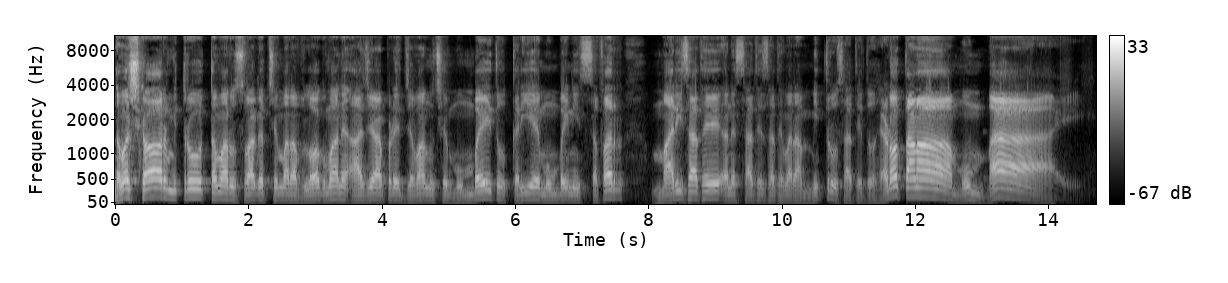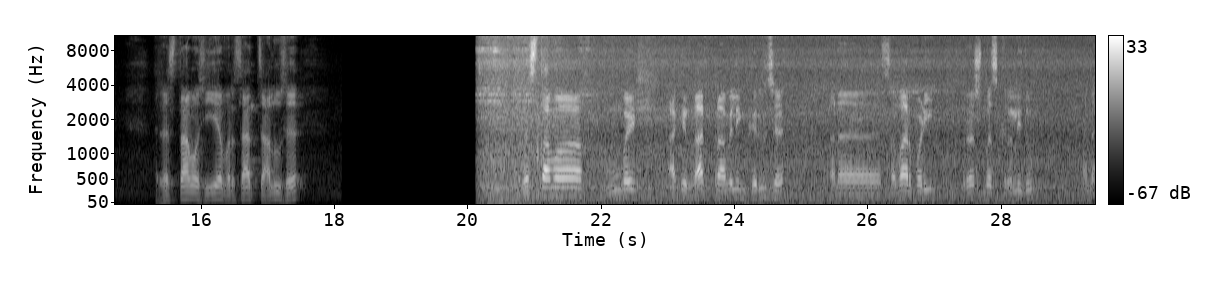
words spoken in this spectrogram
નમસ્કાર મિત્રો, તમારું સ્વાગત છે મારા વ્લોગમાં ને આજે આપણે જવાનું છે મુંબઈ. તો કરીએ મુંબઈની સફર મારી સાથે અને સાથે સાથે મારા મિત્રો સાથે. તો હેડો તાણા, મુંબઈ. રસ્તામાં છીએ, વરસાદ ચાલુ છે. રસ્તામાં મુંબઈ આખી રાત ટ્રાવેલિંગ કર્યું છે અને સવાર પડી બ્રશ બસ કરી લીધું. અને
